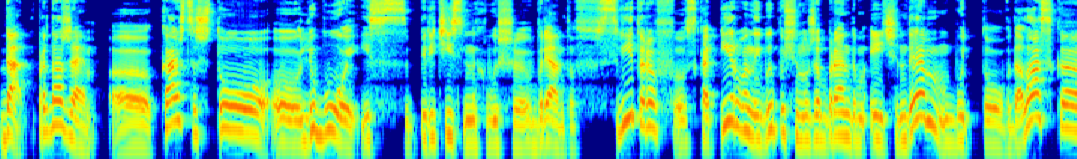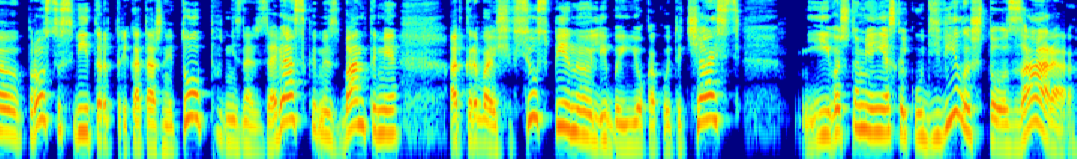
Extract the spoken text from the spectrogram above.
Да, продолжаем. Э, кажется, что э, любой из перечисленных выше вариантов свитеров э, скопирован и выпущен уже брендом H&M, будь то водолазка, просто свитер, трикотажный топ, не знаю, с завязками, с бантами, открывающий всю спину, либо ее какую-то часть – и вот что меня несколько удивило, что Zara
